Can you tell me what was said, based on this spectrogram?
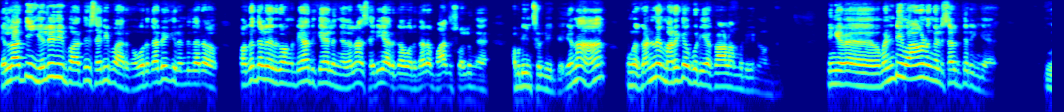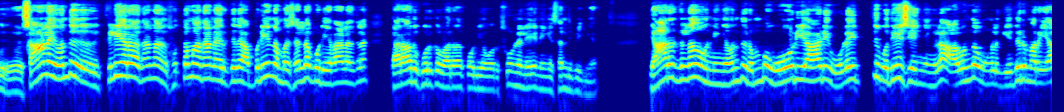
எல்லாத்தையும் எழுதி பார்த்து சரி பாருங்க. ஒரு தடவைக்கு ரெண்டு தடவை பக்கத்துல இருக்கவங்ககிட்டயாவது கேளுங்க. இதெல்லாம் சரியா இருக்கா? ஒரு தடவை பார்த்து சொல்லுங்க அப்படின்னு சொல்லிட்டு. ஏன்னா உங்க கண்ணை மறைக்கக்கூடிய காலம் அப்படின்னுவாங்க. நீங்க வண்டி வாகனங்கள் செலுத்துறீங்க. சாலை வந்து கிளியரா தானே சுத்தமா தானே இருக்குது அப்படின்னு நம்ம செல்லக்கூடிய காலத்துல யாராவது குறுக்க வரக்கூடிய ஒரு சூழ்நிலையை நீங்க சந்திப்பீங்க. யாருக்கெல்லாம் நீங்க வந்து ரொம்ப ஓடி ஆடி உழைத்து உதவி செஞ்சீங்களோ அவங்க உங்களுக்கு எதிர்மறையா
